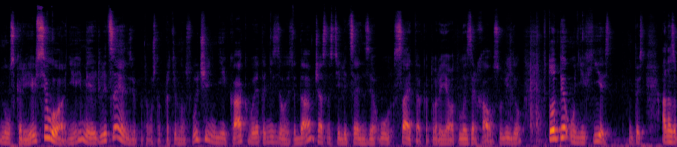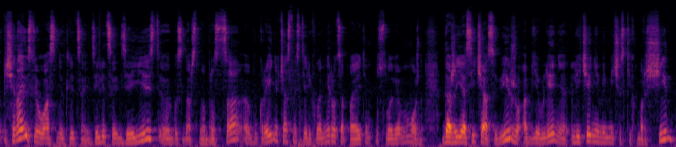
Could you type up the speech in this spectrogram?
Ну, скорее всего, они имеют лицензию, потому что в противном случае никак вы это не сделаете. Да, в частности, лицензия у сайта, который я вот Laserhouse увидел в топе, у них есть. Ну, то есть она запрещена, если у вас нет лицензии. Лицензия есть э, государственного образца. Э, в Украине, в частности, рекламироваться по этим условиям можно. Даже я сейчас вижу объявление лечения мимических морщин.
